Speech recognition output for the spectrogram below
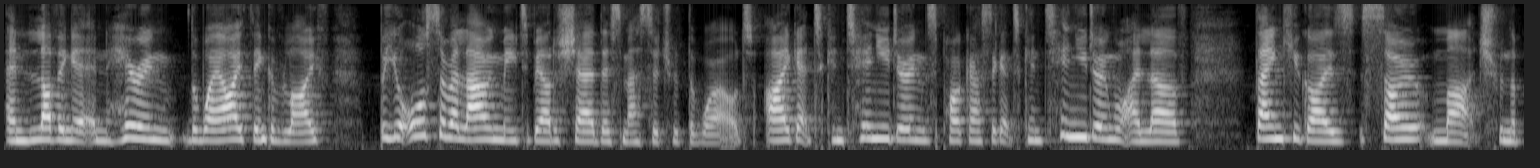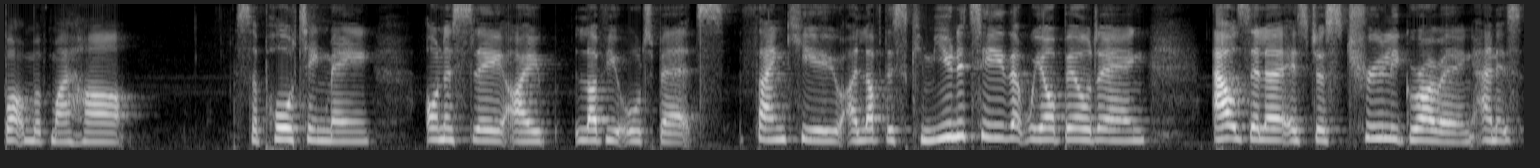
and loving it and hearing the way I think of life, but you're also allowing me to be able to share this message with the world. I get to continue doing this podcast, I get to continue doing what I love. Thank you guys so much from the bottom of my heart, supporting me. Honestly, I love you all to bits. Thank you. I love this community that we are building. Outzilla is just truly growing and it's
